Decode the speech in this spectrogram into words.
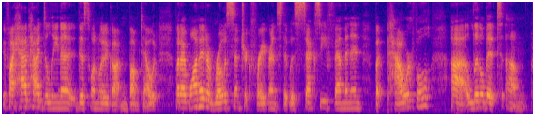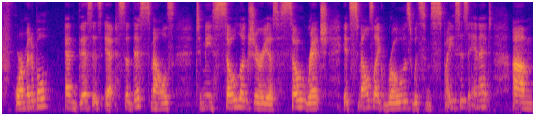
if I had had Delina, this one would have gotten bumped out. But I wanted a rose-centric fragrance that was sexy, feminine, but powerful, uh, a little bit um, formidable, and this is it. So this smells to me so luxurious, so rich. It smells like rose with some spices in it. Um,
